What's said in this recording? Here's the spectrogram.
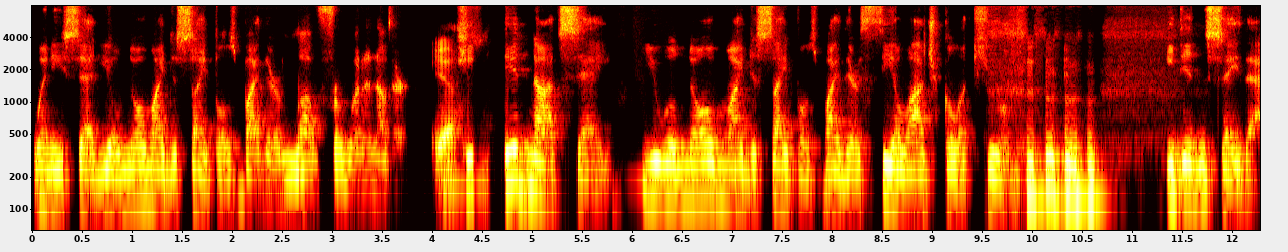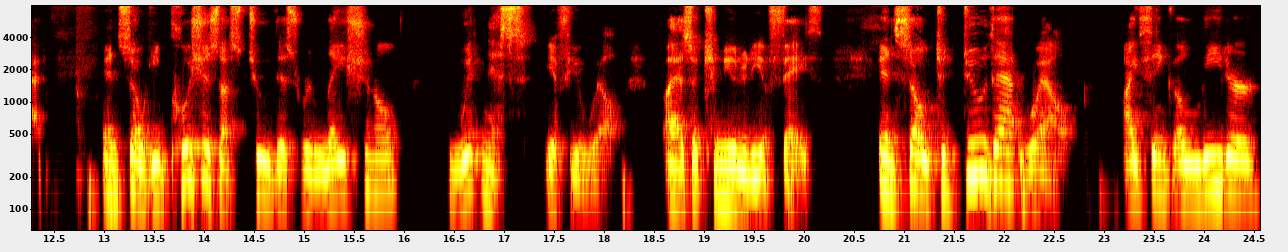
when he said, You'll know my disciples by their love for one another. Yes. He did not say, You will know my disciples by their theological acumen. he didn't say that. And so he pushes us to this relational witness, if you will, as a community of faith. And so to do that well, I think a leader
